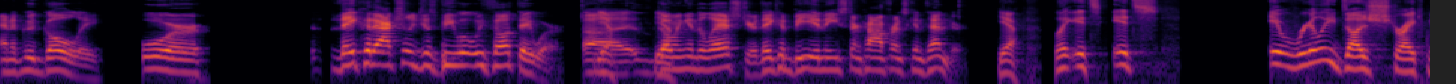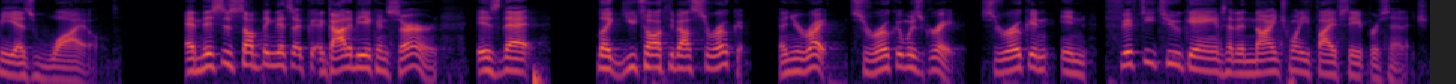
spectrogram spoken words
and a good goalie or they could actually just be what we thought they were uh, Yeah, yeah. going into last year they could be an eastern conference contender Yeah. Like it's it's it really does strike me as wild. And this is something that's got to be a concern is that like you talked about Sorokin and you're right. Sorokin was great. Sorokin in 52 games had a 925 save percentage.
